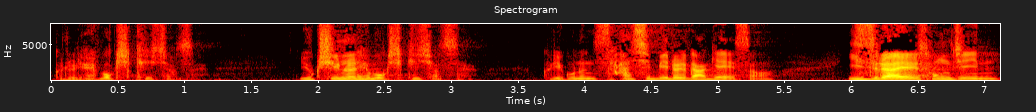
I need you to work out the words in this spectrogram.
그를 회복시키셨어요. 육신을 회복시키셨어요. 그리고는 40일을 가게 해서 이스라엘 성지인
